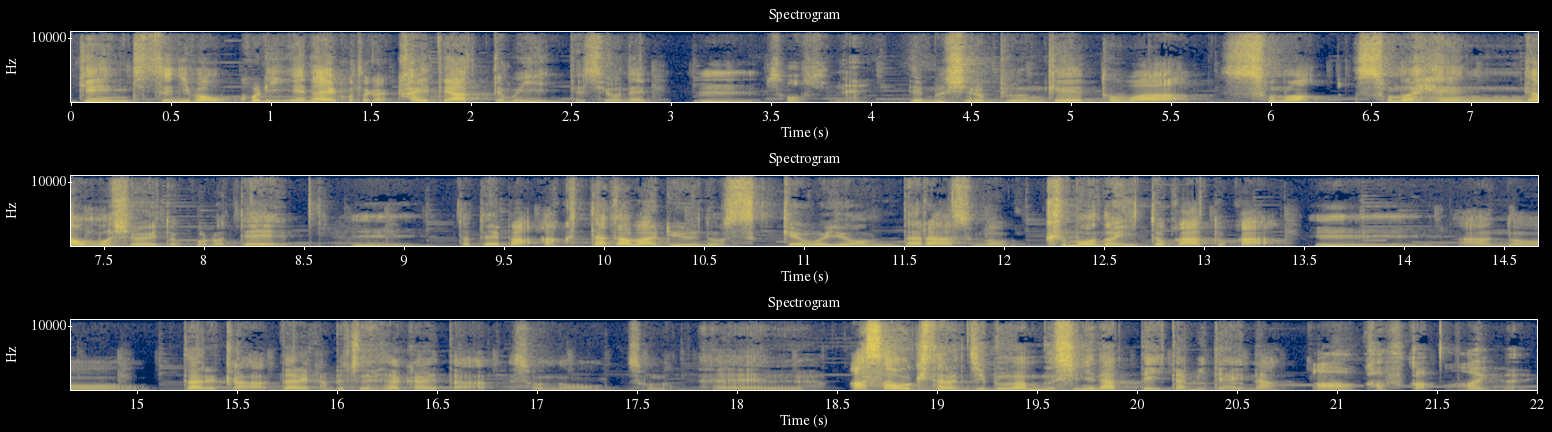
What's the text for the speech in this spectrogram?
現実には起こり得ないことが書いてあってもいいんですよね。うん、そうですね。で、むしろ文芸とは、その、その辺が面白いところで、うん。例えば芥川龍之介を読んだら、その、雲の糸がとか、うん。あの、誰か、誰か別の人が書いた、その、その、えー朝起きたら自分は虫になっていたみたいな、ああ、カフカ。はいはい。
